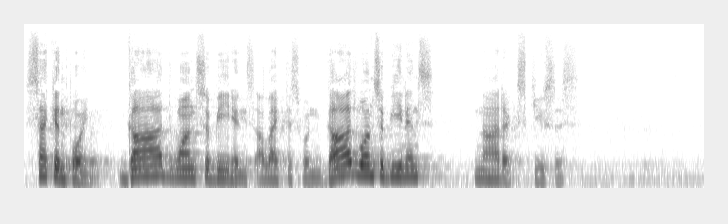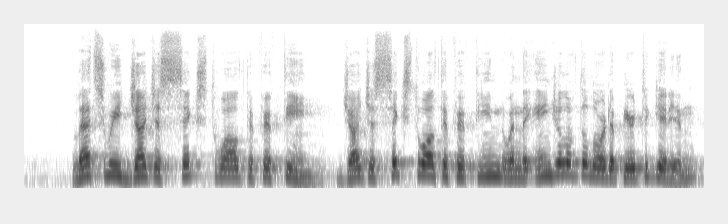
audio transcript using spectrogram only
Second point God wants obedience. I like this one. God wants obedience, not excuses. Let's read Judges 6 12 to 15. Judges 6 12 to 15. When the angel of the Lord appeared to Gideon,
